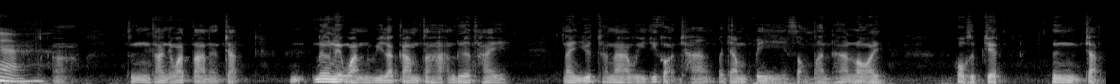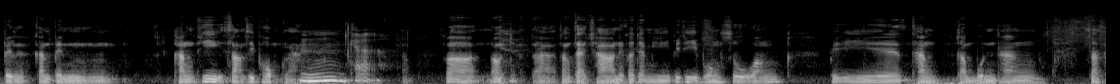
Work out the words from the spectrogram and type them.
ค่ะอ่าซึ่งทางจังหวัดตราดเนี่ยจัดเนื่องในวันวีรกรรมทหารเรือไทย ในยุทธนาวีที่เกาะช้างประจำปี 2567 ซึ่งจัดเป็นกันเป็นครั้งที่ 36 นะอืมค่ะก็นอกจากอ่าตั้งแต่เช้าเนี่ยก็จะมีพิธีบวงสรวง พิธีทางทำบุญทางศาส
